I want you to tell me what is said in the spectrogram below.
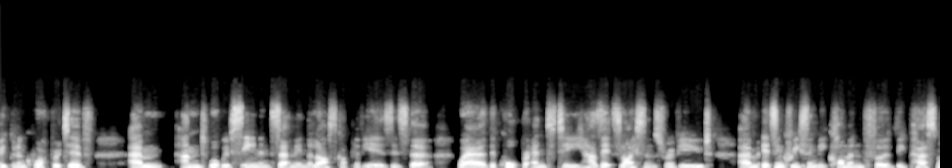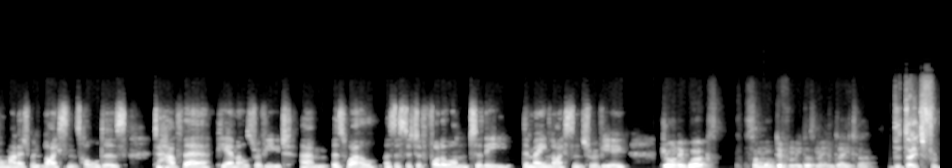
open and cooperative. Um, and what we've seen, and certainly in the last couple of years, is that where the corporate entity has its license reviewed, um, it's increasingly common for the personal management license holders to have their PMLs reviewed um, as well as a sort of follow on to the, the main license review. John, it works somewhat differently, doesn't it, in data? The data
